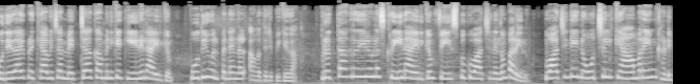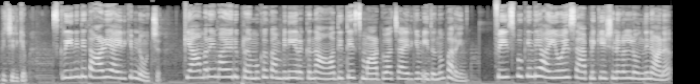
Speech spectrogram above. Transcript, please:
പുതിയതായി പ്രഖ്യാപിച്ച മെറ്റ കമ്പനിക്ക് കീഴിലായിരിക്കും പുതിയ ഉൽപ്പന്നങ്ങൾ അവതരിപ്പിക്കുക. വൃത്താകൃതിയിലുള്ള സ്ക്രീൻ ആയിരിക്കും ഫേസ്ബുക്ക് വാച്ചിനെന്നും പറയുന്നു. വാച്ചിന്റെ നോച്ചിൽ ക്യാമറയും ഘടിപ്പിച്ചിരിക്കും. സ്ക്രീനിന്റെ താഴെയായിരിക്കും നോച്ച്. ക്യാമറയുമായ ഒരു പ്രമുഖ കമ്പനി ഇറക്കുന്ന ആദ്യത്തെ സ്മാർട്ട് വാച്ച് ആയിരിക്കും ഇതെന്നും പറയുന്നു. ഫേസ്ബുക്കിന്റെ ഐ ഒ എസ് ആപ്ലിക്കേഷനുകളിൽ ഒന്നിനാണ്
